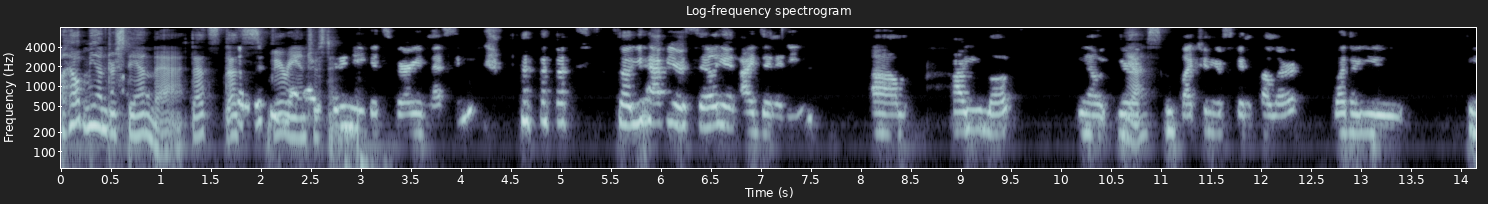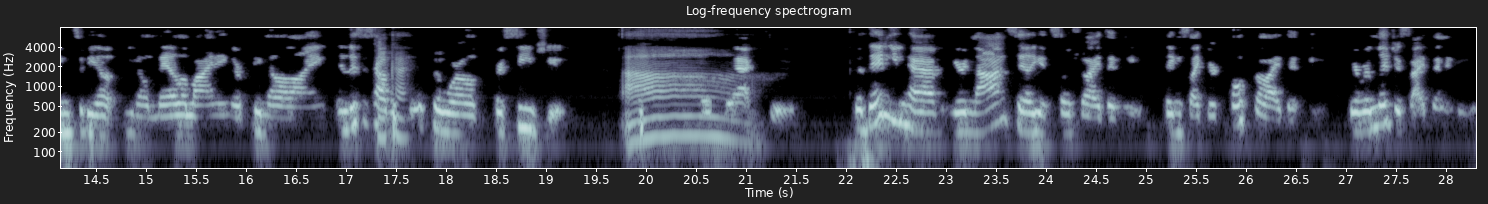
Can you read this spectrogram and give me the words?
help me understand that, that's that's so very interesting. Identity gets very messy. so you have your salient identity, um, how you look, you know, your yes. complexion, your skin color, whether you seem to be, a, you know, male aligning or female aligning. And this is how okay. the social world perceives you. Ah. But then you have your non-salient social identity, things like your cultural identity, your religious identity,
